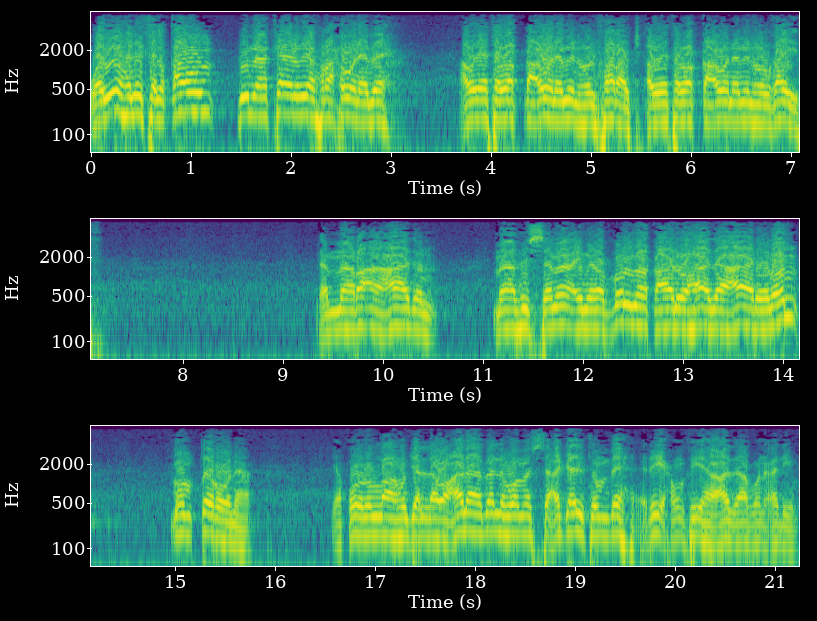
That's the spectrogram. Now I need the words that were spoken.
ويهلك القوم بما كانوا يفرحون به أو يتوقعون منه الفرج أو يتوقعون منه الغيث. لما رأى عاد ما في السماء من الظلمه قالوا هذا عارض ممطرنا. يقول الله جل وعلا بل هو ما استعجلتم به ريح فيها عذاب أليم.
